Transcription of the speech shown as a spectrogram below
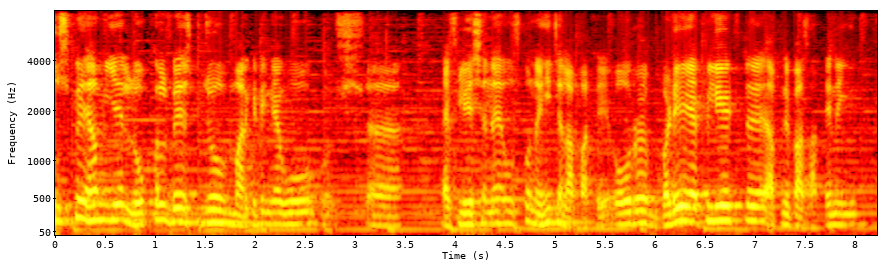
उस पर हम ये लोकल बेस्ड जो मार्केटिंग है, वो एफिलिएशन है, उसको नहीं चला पाते। और बड़े एफिलिएट अपने पास आते नहीं हैं।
